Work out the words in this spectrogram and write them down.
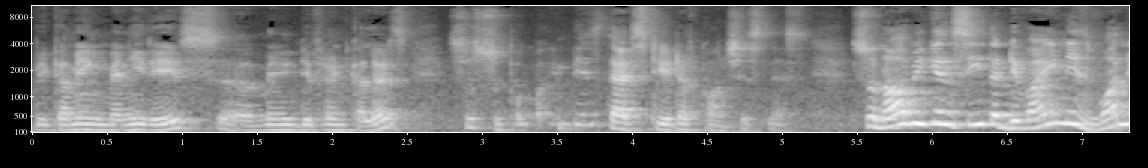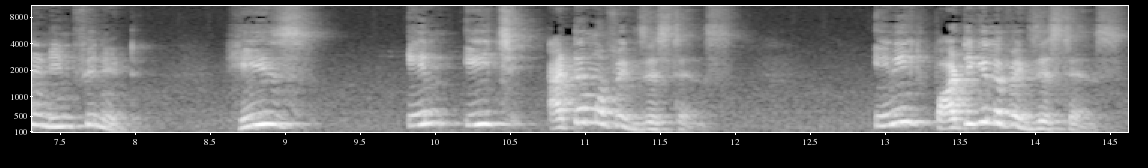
becoming many rays, uh, many different colors. So, supermind is that state of consciousness. So, now we can see the divine is one and infinite. He is in each atom of existence, in each particle of existence.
